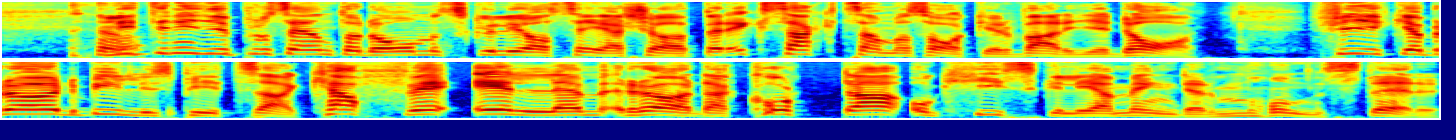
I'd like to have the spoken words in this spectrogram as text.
99% av dem skulle jag säga köper exakt samma saker varje dag. Fikabröd, Billys-pizza, kaffe, LM, röda korta och hiskeliga mängder monster.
